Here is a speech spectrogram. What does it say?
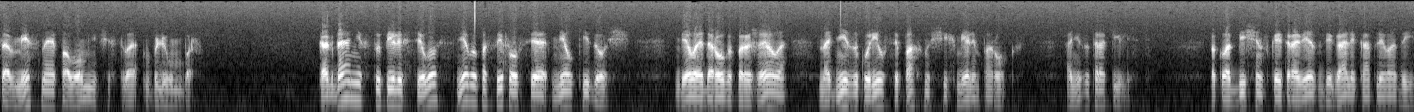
совместное паломничество в Люмбр. Когда они вступили в село, с неба посыпался мелкий дождь. Белая дорога порыжела, над ней закурился пахнущий хмелем порог. Они заторопились. По кладбищенской траве сбегали капли воды.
